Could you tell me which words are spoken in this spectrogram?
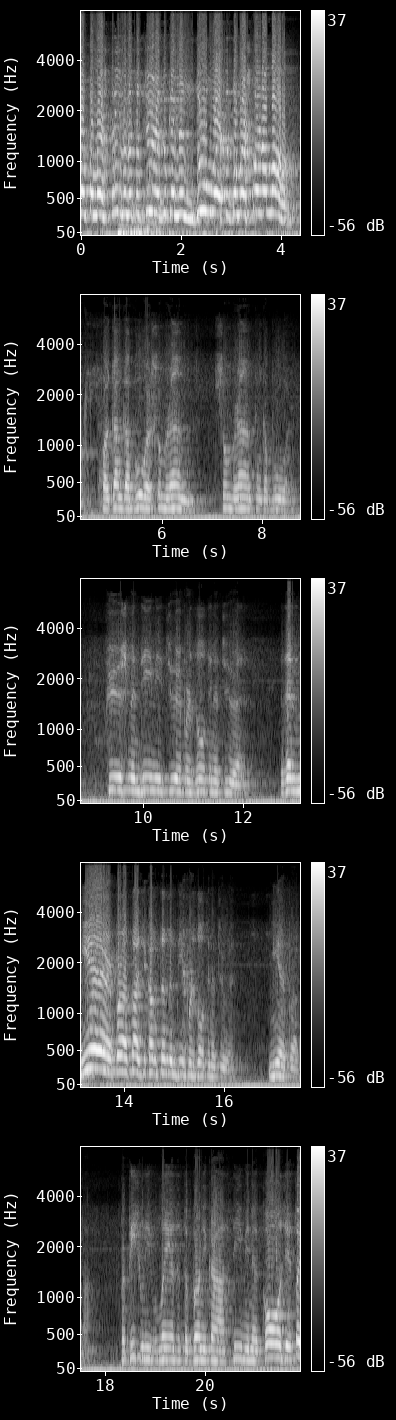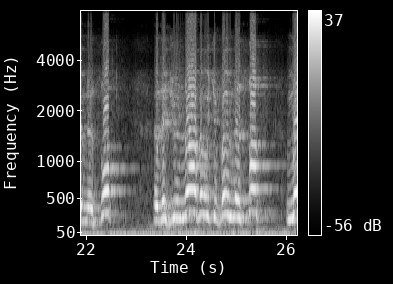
anë të mashtrimeve të tyre duke menduar se do mashtrojnë Allahun. Por kanë gabuar shumë rënd, shumë rënd kanë gabuar. Ky është mendimi i tyre për Zotin e tyre dhe mjerë për ata që kanë këtë mendim për Zotin e tyre. Mjerë për ata. Përpiquni vëllezër të bëni krahasimin e kohës që jetojmë ne sot dhe gjynaheve që bëjmë ne sot me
